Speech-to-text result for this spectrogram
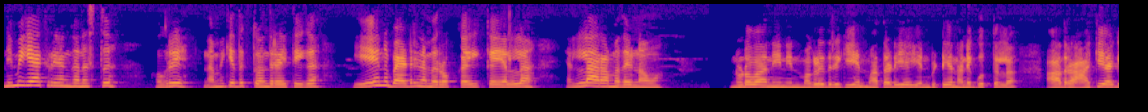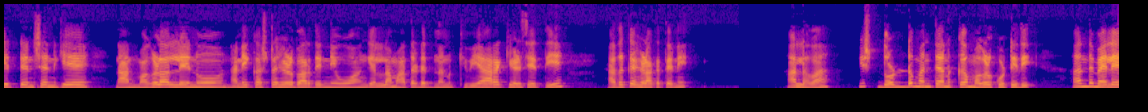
ನಿಮಗೆ ಯಾಕ್ರಿ ಹಂಗೆ ಅನಿಸ್ತು? ಹೋಗ್ರಿ ನಮಗೆ ಅದಕ್ಕೆ ತೊಂದರೆ ಐತಿ ಈಗ? ಏನು ಬ್ಯಾಡ್ರಿ ನಮ್ಮ ರೊಕ್ಕ ಇಕ್ಕ ಎಲ್ಲ. ಎಲ್ಲ ಆರಾಮದೇವಿ ನಾವು? ನೋಡವ್ವ ನೀ ನಿನ್ನ ಮಗಳಿದ್ರಿಗೆ ಏನು ಮಾತಾಡಿ ಏನು ಬಿಟ್ಟೆ ನನಗೆ ಗೊತ್ತಿಲ್ಲ. ಆದ್ರೆ ಆಕೆ ಆಗಿದ್ದ ಟೆನ್ಷನ್ಗೆ ನಾನು ಮಗಳಲ್ಲೇನು? ನನಗೆ ಕಷ್ಟ ಹೇಳಬಾರ್ದೇನು ನೀವು? ಹಂಗೆಲ್ಲ ಮಾತಾಡೋದು ನನ್ನ ಕಿವಿಯಾರ ಕೇಳಿಸೈತಿ. ಅದಕ್ಕೆ ಹೇಳಕತ್ತೇನೆ. ಅಲ್ಲವ? ಇಷ್ಟು ದೊಡ್ಡ ಮಂತ್ಯಾನಕ್ಕೆ ಮಗಳು ಕೊಟ್ಟಿದ್ದಿ ಅಂದಮೇಲೆ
